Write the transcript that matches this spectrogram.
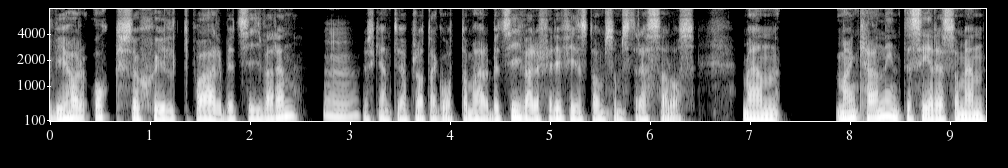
Vi har också skylt på arbetsgivaren. Mm. Nu ska inte jag prata gott om arbetsgivare, för det finns de som stressar oss. Men man kan inte se det som en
